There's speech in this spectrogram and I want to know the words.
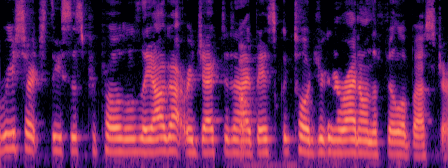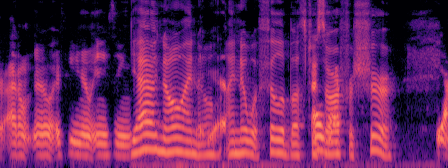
research thesis proposals. They all got rejected, and I basically told you're going to write on the filibuster. I don't know if you know anything. Yeah, I know, I know. I know what filibusters Okay. are for sure. Yeah.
